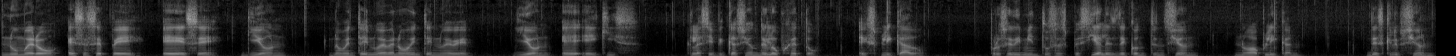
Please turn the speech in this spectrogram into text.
número SCP-ES-9999-EX. Clasificación del objeto. Explicado. Procedimientos especiales de contención. No aplican. Descripción.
